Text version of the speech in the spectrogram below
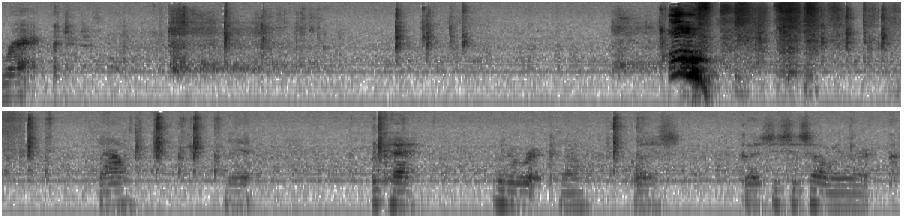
wrecked. Oh! Damn. Yeah. Okay. I'm gonna wreck now, guys. This is how I wreck.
